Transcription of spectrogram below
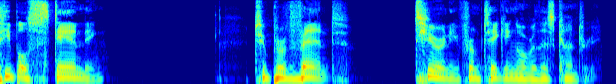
people standing to prevent tyranny from taking over this country.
